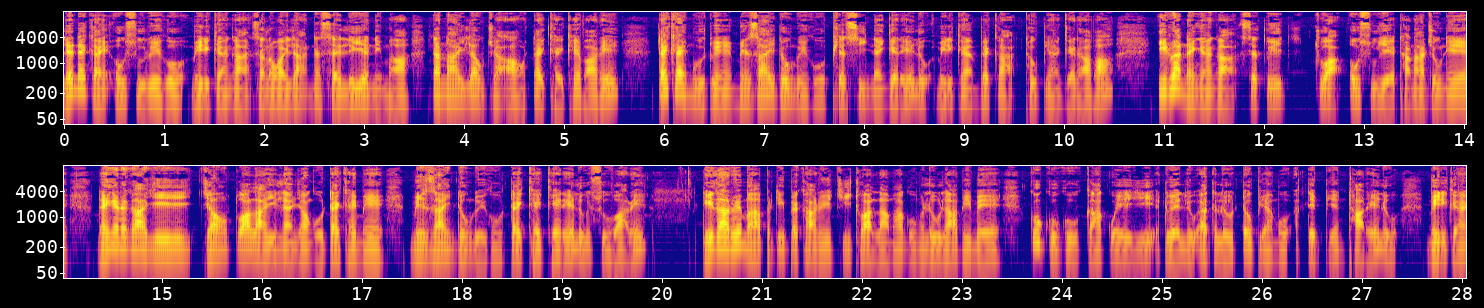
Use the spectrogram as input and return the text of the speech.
လက်နက်ကင်အုပ်စုတွေကိုအမေရိကန်ကဇန်နဝါရီလ24ရက်နေ့မှာနှစ်နာရီလောက်ကြာအောင်တိုက်ခိုက်ခဲ့ပါတယ်။တိုက်ခိုက်မှုအတွင်းမစ်ဇိုင်းဒုံးတွေကိုဖျက်ဆီးနိုင်ခဲ့တယ်လို့အမေရိကန်ဘက်ကထုတ်ပြန်ခဲ့တာပါ။အီရတ်နိုင်ငံကစစ်သွေးကြွအုပ်စုရဲ့ဌာနချုပ်နဲ့နိုင်ငံတကာရေကြောင်းသွာလာရေးလမ်းကြောင်းကိုတိုက်ခိုက်မဲ့မစ်ဇိုင်းဒုံးတွေကိုတိုက်ခိုက်ခဲ့တယ်လို့ဆိုပါတယ်။ ဒေသတွင်းမှာပဋိပက္ခတွေကြီးထွားလာမှာကိုမလိုလားပေမဲ့ကုကူကူကာကွယ်ရေးအတွက်လိုအပ်တယ်လို့တုံ့ပြန်မှုအသစ်ပြင်ထားတယ်လို့အမေရိကန်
